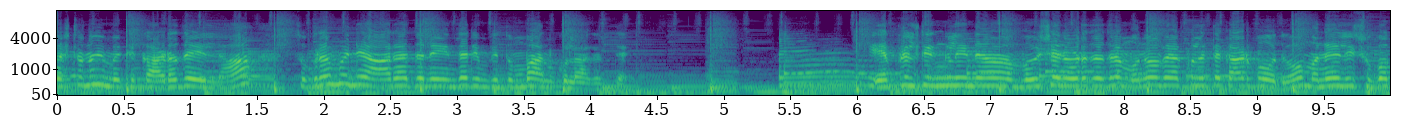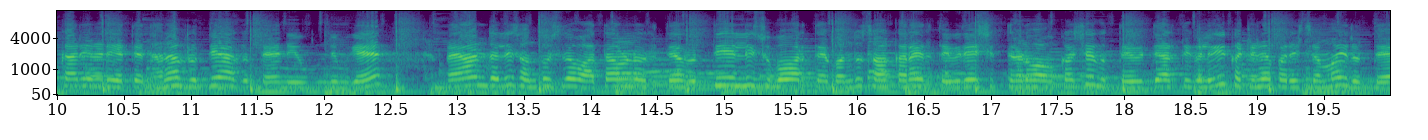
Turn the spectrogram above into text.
ಕಷ್ಟನೂ ನಿಮಗೆ ಕಾಡೋದೇ ಇಲ್ಲ. ಸುಬ್ರಹ್ಮಣ್ಯ ಆರಾಧನೆಯಿಂದ ನಿಮಗೆ ತುಂಬಾ ಅನುಕೂಲ ಆಗುತ್ತೆ. ಏಪ್ರಿಲ್ ತಿಂಗಳಿನ ಭವಿಷ್ಯ ನೋಡೋದಾದ್ರೆ ಮನೋವ್ಯಾಕುಲತೆ ಕಾಡ್ಬೋದು. ಮನೆಯಲ್ಲಿ ಶುಭ ಕಾರ್ಯ ನಡೆಯುತ್ತೆ. ಧನ ವೃದ್ಧಿ ಆಗುತ್ತೆ. ನೀವು ನಿಮಗೆ ಪ್ರಯಾಣದಲ್ಲಿ ಸಂತೋಷದ ವಾತಾವರಣ ಇರುತ್ತೆ, ವೃತ್ತಿಯಲ್ಲಿ ಶುಭವಾರ್ತೆ, ಬಂಧು ಸಹಕಾರ ಇರುತ್ತೆ ವಿದೇಶಕ್ಕೆ ತೆರಳುವ ಅವಕಾಶ ಇರುತ್ತೆ, ವಿದ್ಯಾರ್ಥಿಗಳಿಗೆ ಕಠಿಣ ಪರಿಶ್ರಮ ಇರುತ್ತೆ.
